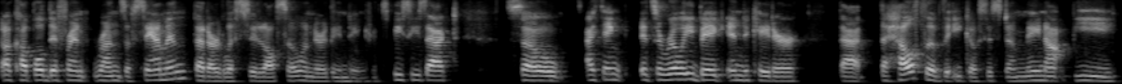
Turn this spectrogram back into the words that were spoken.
a couple different runs of salmon that are listed also under the Endangered Species Act. So I think it's a really big indicator that the health of the ecosystem may not be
